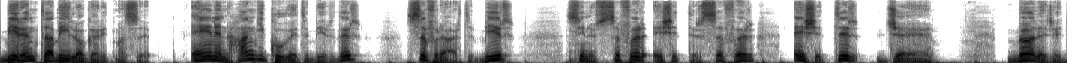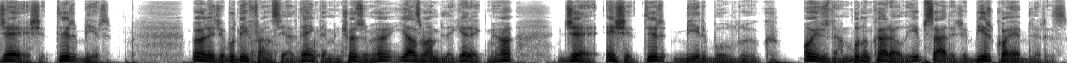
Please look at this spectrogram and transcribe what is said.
1'in tabi logaritması. e'nin hangi kuvveti 1'dir? 0 artı 1, sinüs 0 eşittir 0 eşittir c. Böylece c eşittir 1. Böylece bu diferansiyel denklemin çözümü yazmam bile gerekmiyor. c eşittir 1 bulduk. O yüzden bunu karalayıp sadece 1 koyabiliriz.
